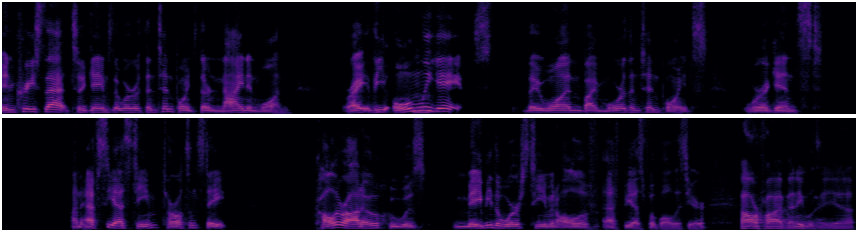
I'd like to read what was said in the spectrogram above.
increase that to games that were within 10 points, they're nine and one, right? The only mm-hmm. games they won by more than 10 points were against an FCS team, Tarleton State, Colorado, who was maybe the worst team in all of FBS football this year. Power five, anyway. Yeah.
